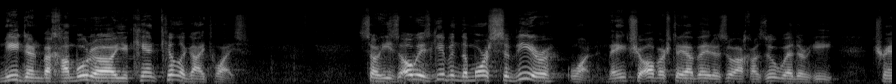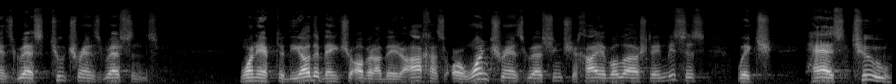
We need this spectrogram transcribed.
Nidan b'chamura, you can't kill a guy twice. So he's always given the more severe one. Whether he transgressed two transgressions, one after the other, or one transgression, which has two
